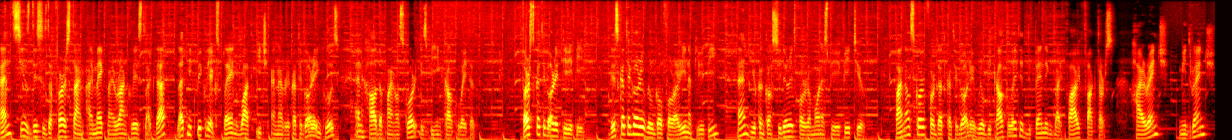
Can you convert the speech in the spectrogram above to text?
And since this is the first time I make my rank list like that, let me quickly explain what each and every category includes and how the final score is being calculated. First category PvP. This category will go for Arena PvP and you can consider it for Ramones PvP too. Final score for that category will be calculated depending by 5 factors high range, mid range,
